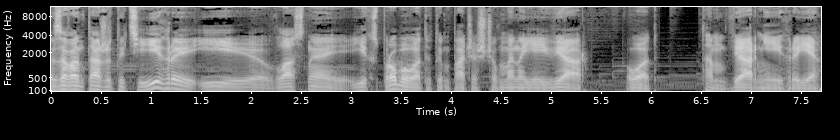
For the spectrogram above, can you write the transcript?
завантажити ці ігри і, власне, їх спробувати, тим паче, що в мене є і VR. От, там VR-ні ігри є.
